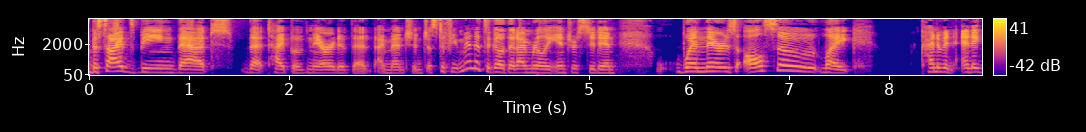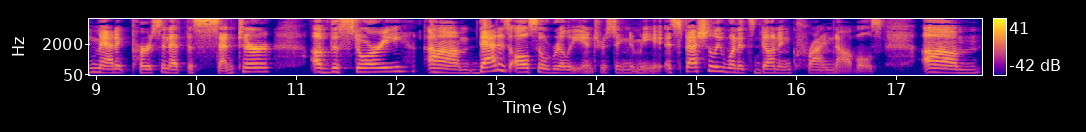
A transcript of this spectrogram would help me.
besides being that that type of narrative that I mentioned just a few minutes ago that I'm really interested in, when there's also like kind of an enigmatic person at the center of the story, um, that is also really interesting to me, especially when it's done in crime novels. Um,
